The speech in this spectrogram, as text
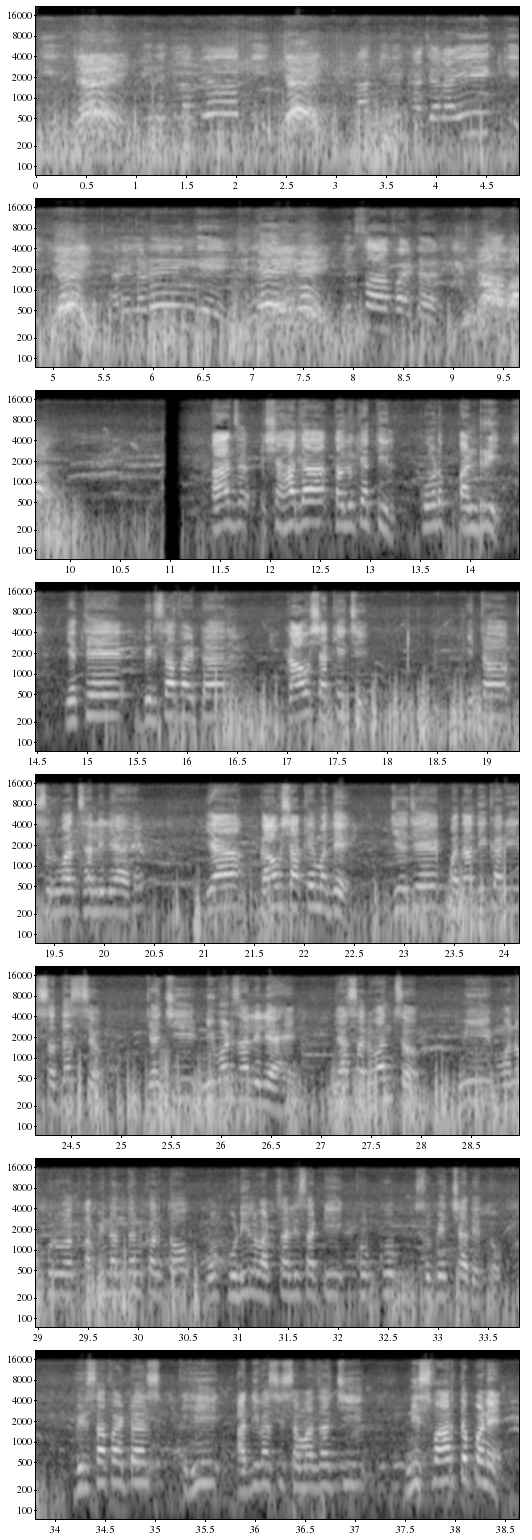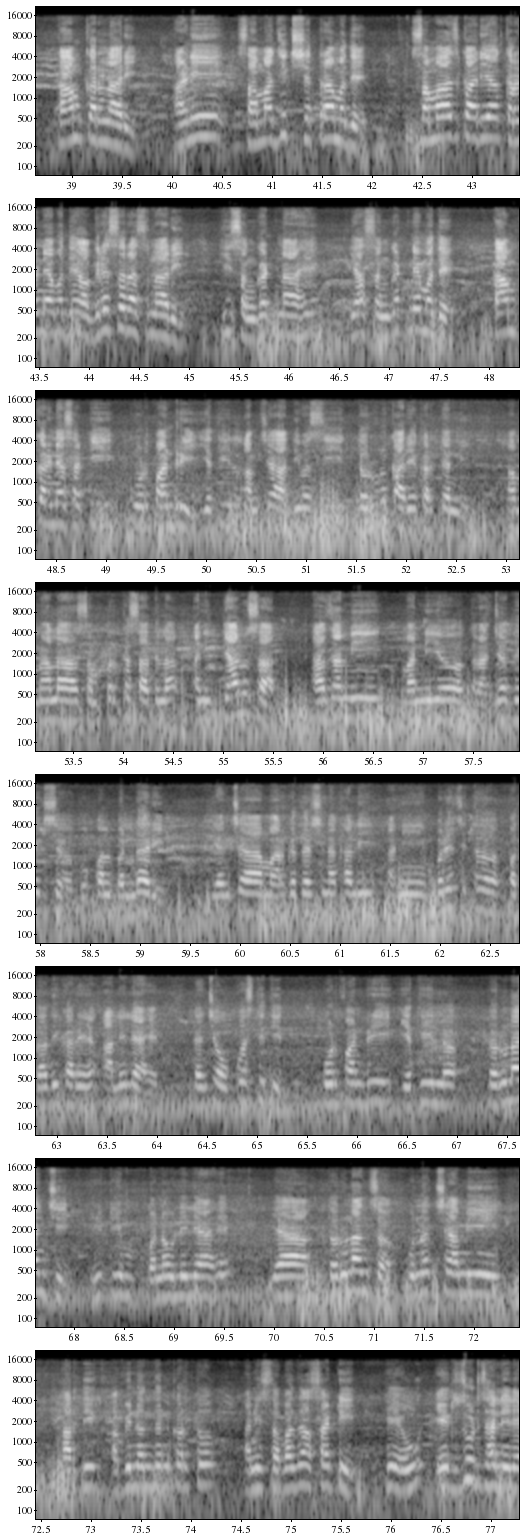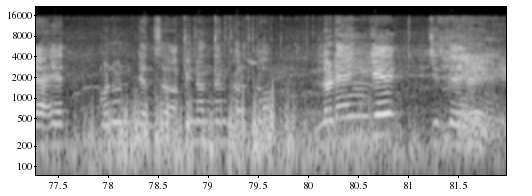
की। जय। वीर एकलव्य की। जय। क्रांतिवीर खाजा नाईक की। जय। अरे लढेंगे। जितेंगे. बिरसा फायटर। जिंदाबाद। आज शहादा तालुक्यातील कोड पांढरी येथे बिरसा फायटर गाव शाखेची इथं सुरुवात झालेली आहे. या गाव शाखेमध्ये जे जे पदाधिकारी सदस्य ज्यांची निवड झालेली आहे त्या सर्वांचं मी मनपूर्वक अभिनंदन करतो व पुढील वाटचालीसाठी खूप खूप शुभेच्छा देतो. बिरसा फायटर्स ही आदिवासी समाजाची निस्वार्थपणे काम करणारी आणि सामाजिक क्षेत्रामध्ये समाजकार्य करण्यामध्ये अग्रेसर असणारी ही संघटना आहे. या संघटनेमध्ये काम करण्यासाठी कोडपांढरी येथील आमच्या आदिवासी तरुण कार्यकर्त्यांनी आम्हाला संपर्क साधला आणि त्यानुसार आज आम्ही माननीय राज्याध्यक्ष गोपाल भंडारी यांच्या मार्गदर्शनाखाली आणि बरेच इथं पदाधिकारी आलेले आहेत. त्यांच्या उपस्थितीत कोडपांढरी येथील तरुणांची ही टीम बनवलेली आहे. या तरुणांचं पुनश्च आम्ही हार्दिक अभिनंदन करतो आणि समाजासाठी हे एकजूट झालेले आहेत म्हणून त्यांचं अभिनंदन करतो. लढेंगे जितेंगे.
